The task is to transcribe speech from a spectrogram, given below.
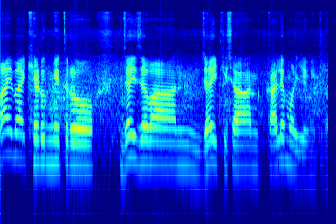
બાય બાય ખેડૂત મિત્રો. જય જવાન, જય કિસાન. કાલે મળીએ મિત્રો.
